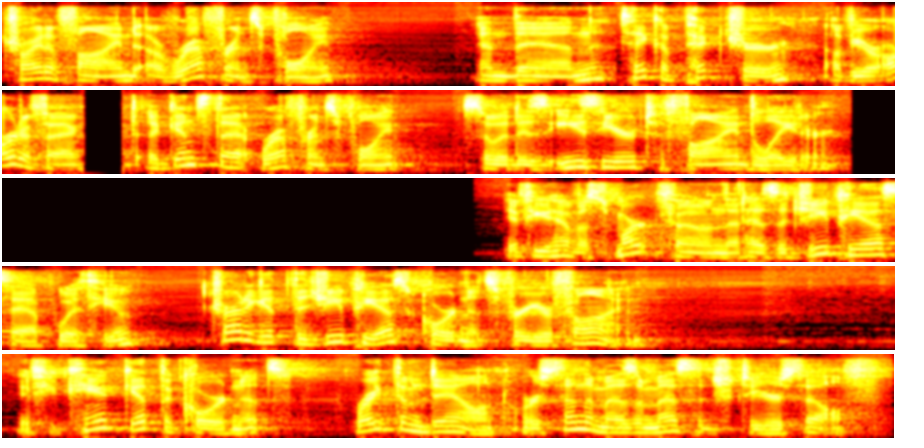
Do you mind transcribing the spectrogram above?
Try to find a reference point and then take a picture of your artifact against that reference point so it is easier to find later. If you have a smartphone that has a GPS app with you, try to get the GPS coordinates for your find. If you can't get the coordinates, write them down or send them as a message to yourself.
